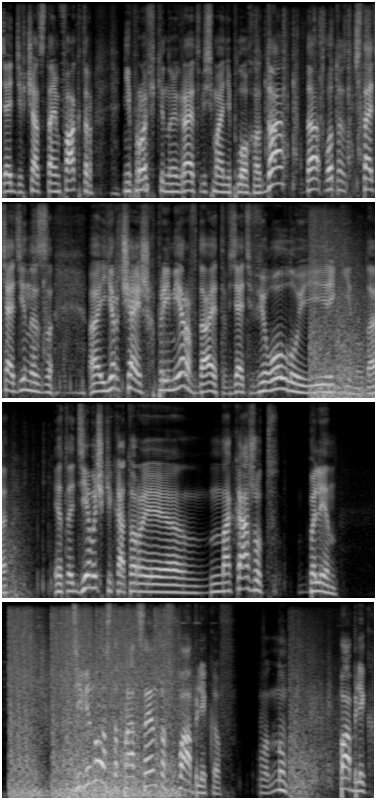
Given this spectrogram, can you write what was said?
взять девчат с Time Factor. Не профики, но играют весьма неплохо. Да, да, вот, кстати, один из э, ярчайших примеров, да, это взять Виолу и Регину, да. Это девочки, которые накажут, блин, 90% пабликов. Ну, паблик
